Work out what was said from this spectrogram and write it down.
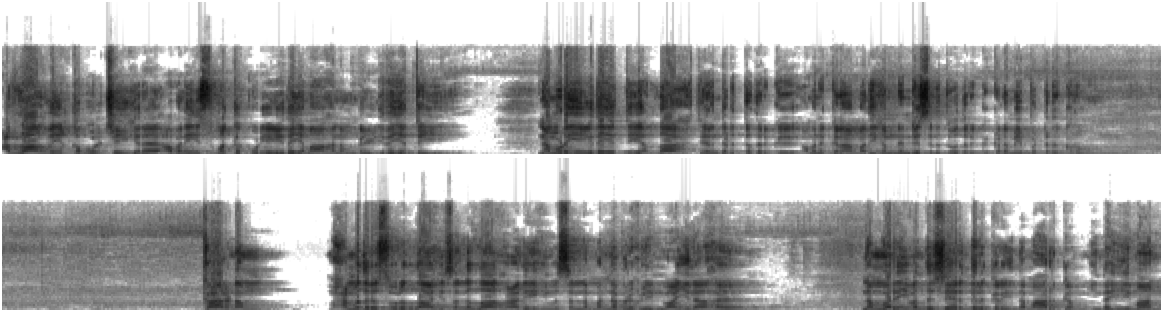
அல்லாஹை கபூல் செய்கிற அவனை சுமக்கக்கூடிய இதயமாக நங்கள் இதயத்தை நம்முடைய இதயத்தை அல்லாஹ் தேர்ந்தெடுத்ததற்கு அவனுக்கு நாம் அதிகம் நன்றி செலுத்துவதற்கு கடமைப்பட்டிருக்கிறோம். காரணம் முகமது ரசூலுல்லாஹி சல்லல்லாஹு அலிஹி வசல்லம் மன்னவர்களின் வாயிலாக நம் வரை வந்து சேர்ந்திருக்கிற இந்த மார்க்கம் இந்த ஈமான்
